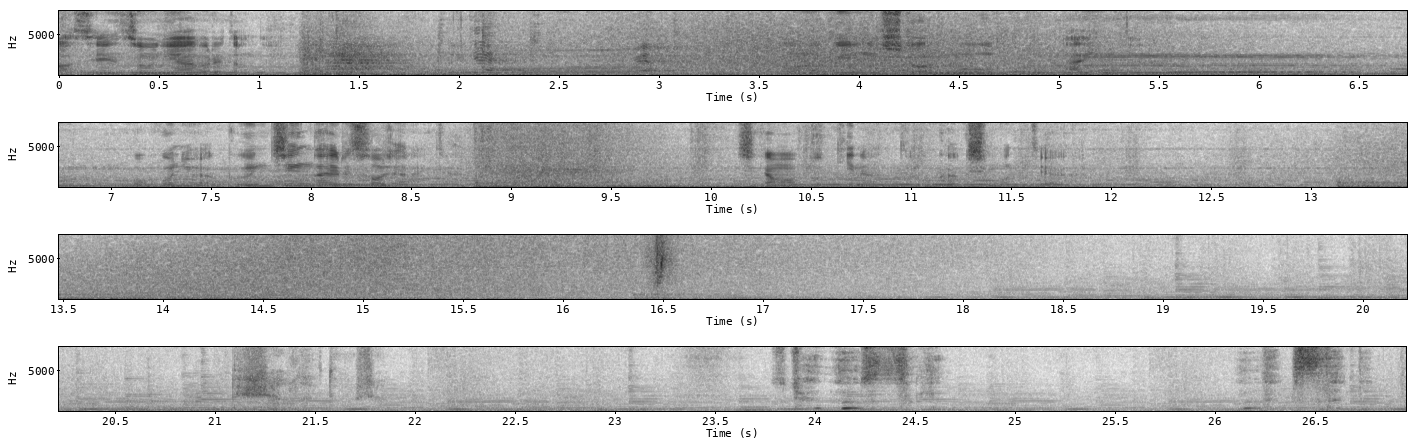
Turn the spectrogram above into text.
は戦争に敗れたんだ。この国の首都はもうないんだ。ここには軍人がいるそうじゃないか。しかも武器なんて隠し持ってやがる？死了，死了。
